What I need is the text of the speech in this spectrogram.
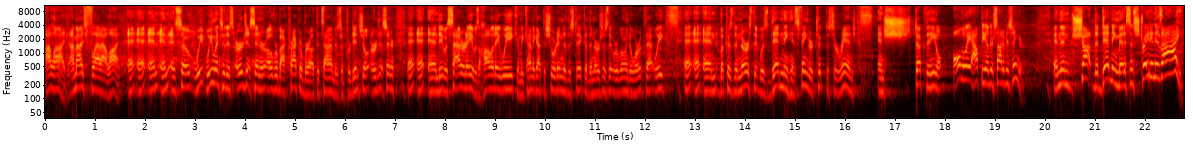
I lied. I mean, I just flat out lied. And, and, and, and, so we, we went to this urgent center over by Cracker Barrel at the time. It was a Prudential Urgent Center. And, and it was Saturday. It was a holiday week. And we kind of got the short end of the stick of the nurses that were willing to work that week. And, and because the nurse that was deadening his finger took the syringe and stuck the needle all the way out the other side of his finger. And then shot the deadening medicine straight in his eye.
